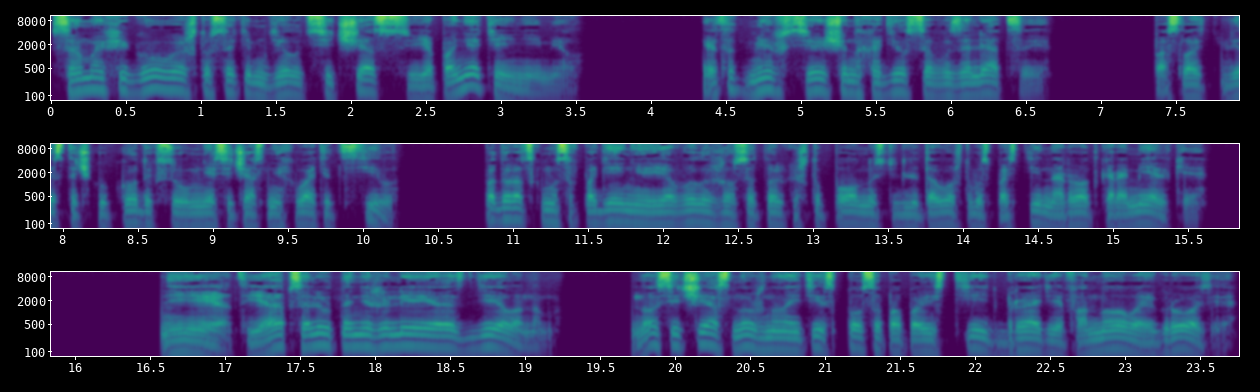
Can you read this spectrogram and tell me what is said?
Самое фиговое, что с этим делать сейчас, я понятия не имел. Этот мир все еще находился в изоляции. Послать весточку кодексу у меня сейчас не хватит сил, по дурацкому совпадению я выложился только что полностью для того, чтобы спасти народ карамельки. Нет, я абсолютно не жалею о сделанном. Но сейчас нужно найти способ оповестить братьев о новой грозе.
